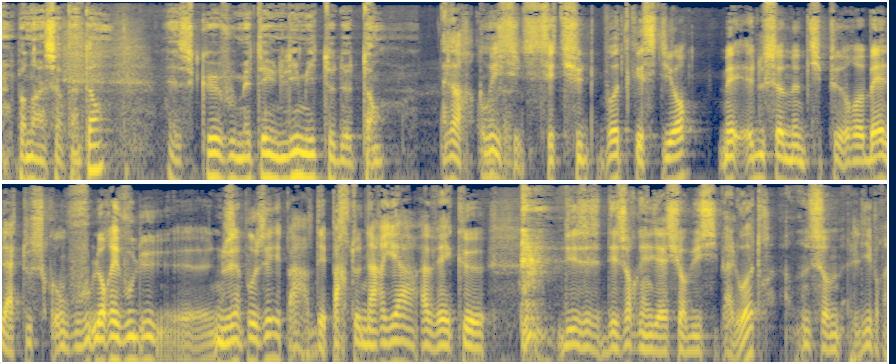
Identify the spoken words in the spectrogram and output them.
pendant un certain temps? Est-ce que vous mettez une limite de temps? Alors oui, c'est- une bonne question. Mais nous sommes un petit peu rebelles à tout ce qu'on l'aurait voulu euh, nous imposer par des partenariats avec euh, des, des organisations municipales ou autres. Nous sommes libres,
